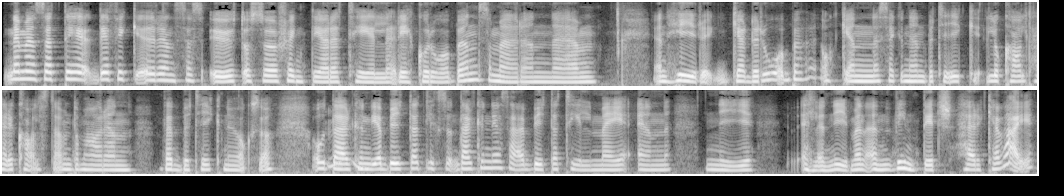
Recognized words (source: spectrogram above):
Nej men så att det, det fick rensas ut och så skänkte jag det till Rekoroben som är en, eh, en hyrgarderob och en second hand butik lokalt här i Karlstad. De har en webbutik nu också. Och där kunde jag byta, liksom, där kunde jag så byta till mig en ny eller ny, men en vintage herrkavaj.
